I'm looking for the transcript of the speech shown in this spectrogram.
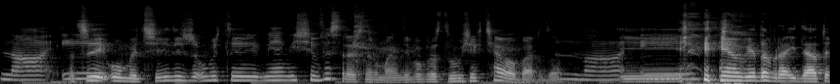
No i... Znaczy umyć się, dość, że umyć, to miałem iść się wysrać normalnie, po prostu mi się chciało bardzo. No I i... ja mówię, dobra, idea, ty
